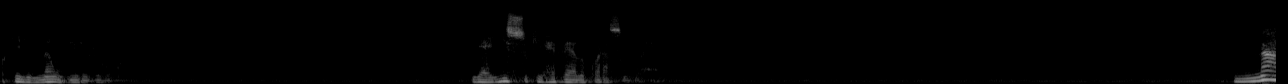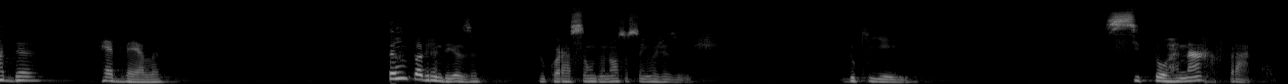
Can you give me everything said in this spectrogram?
Porque ele não vira o jogo. E é isso que revela o coração do rei. Nada revela tanto a grandeza do coração do nosso Senhor Jesus do que ele se tornar fraco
